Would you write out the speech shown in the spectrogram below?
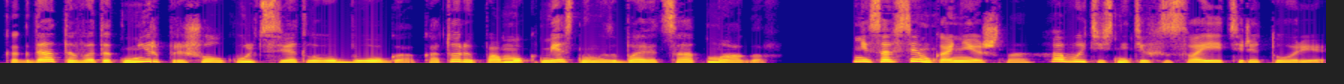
Когда-то в этот мир пришел культ светлого бога, который помог местным избавиться от магов. Не совсем, конечно, а вытеснить их со своей территории.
